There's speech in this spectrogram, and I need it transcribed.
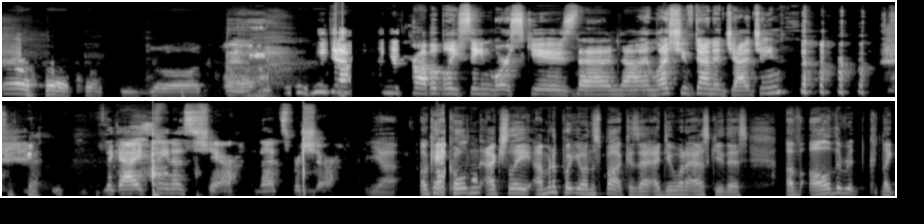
Oh, God. He definitely has probably seen more SKUs than, uh, unless you've done a judging. The guy's seen his share, that's for sure. yeah. Okay, Colton. Actually, I'm gonna put you on the spot because I, I do want to ask you this: of all the ri- like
